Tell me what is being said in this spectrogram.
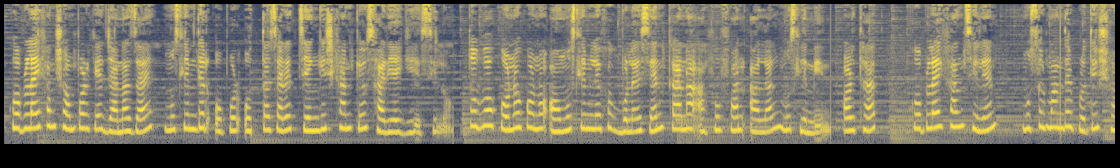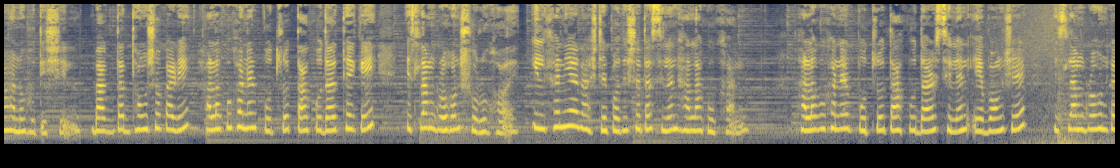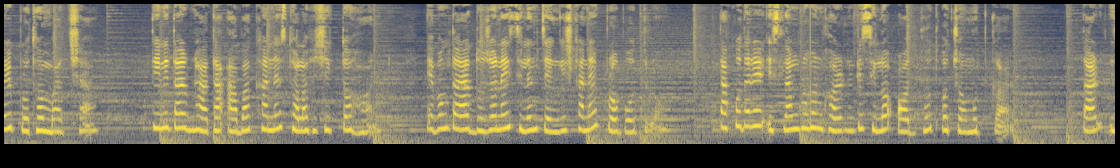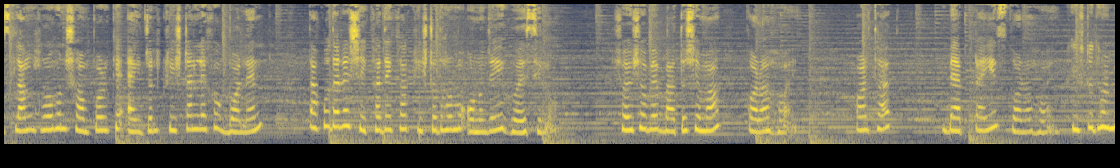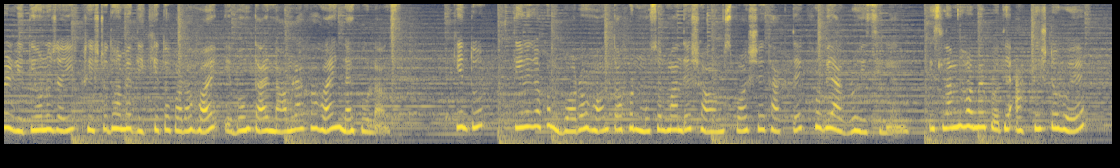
কোবলাই খান সম্পর্কে জানা যায়, মুসলিমদের ওপর অত্যাচারে চেঙ্গিস খানকেও ছাড়িয়ে গিয়েছিল। তবুও কোনো কোনো অমুসলিম লেখক বলেছেন, কানা আফুফান আলাল মুসলিমিন। অর্থাৎ কোবলাই খান ছিলেন মুসলমানদের প্রতি সহানুভূতিশীল। বাগদাদ ধ্বংসকারী হালাকু খানের পুত্র তাকুদার থেকেই ইসলাম গ্রহণ শুরু হয়। ইলখানিয়া রাষ্ট্রের প্রতিষ্ঠাতা ছিলেন হালাকু খান। হালাকু খানের পুত্র তাকুদার ছিলেন এ বংশে ইসলাম গ্রহণকারী প্রথম বাদশাহ। তিনি তার ভ্রাতা আবাক খানের স্থলাভিষিক্ত হন এবং তারা দুজনেই ছিলেন চেঙ্গিস খানের প্রপৌত্র। তাকুদারের ইসলাম গ্রহণ ঘটনাটি ছিল অদ্ভুত ও চমৎকার। তার ইসলাম গ্রহণ সম্পর্কে একজন খ্রিস্টান লেখক বলেন, তাকুদারের শিক্ষা দীক্ষা খ্রিস্ট ধর্ম অনুযায়ী হয়েছিল। শৈশবে বাতসেমা করা হয়, অর্থাৎ ব্যাপটাইজ করা হয়। খ্রিস্ট ধর্মের রীতি অনুযায়ী খ্রিস্ট ধর্মে দীক্ষিত করা হয় এবং তার নাম রাখা হয় নেকুলাস। কিন্তু তিনি যখন বড় হন, তখন মুসলমানদের সংস্পর্শে থাকতে খুবই আগ্রহী ছিলেন। ইসলাম ধর্মের প্রতি আকৃষ্ট হয়ে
